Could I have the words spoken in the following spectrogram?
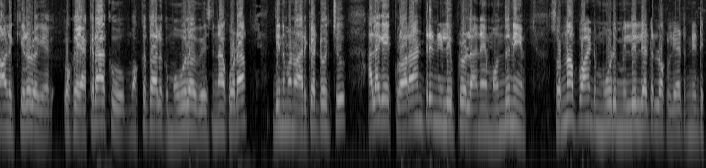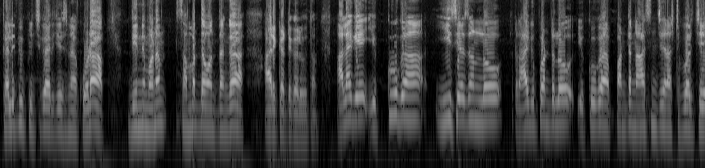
నాలుగు కిలోలు ఒక ఎకరాకు మొక్క తాలూకు మువ్వులో వేసినా కూడా దీన్ని మనం అరికట్టవచ్చు. అలాగే క్లోరాంట్రిన్ నిలిప్రోల్ అనే మందుని సున్నా పాయింట్ మూడు మిల్లీ లీటర్లు ఒక లీటర్ నీటి కలిపి పిచికారీ చేసినా కూడా దీన్ని మనం సమర్థవంతంగా అరికట్టగలుగుతాం. అలాగే ఎక్కువగా ఈ సీజన్లో రాగి పంటలో ఎక్కువగా పంట నాశించి నష్టపరిచే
